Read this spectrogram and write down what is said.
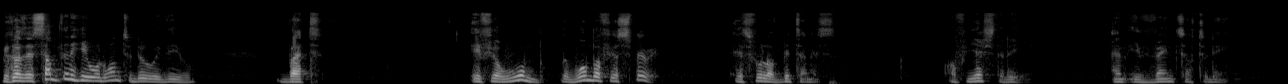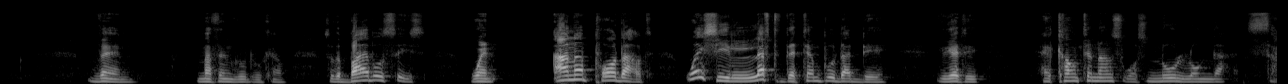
Because there's something he would want to do with you. But if your womb, the womb of your spirit, is full of bitterness of yesterday and events of today, then nothing good will come. So the Bible says when Anna poured out, when she left the temple that day, you get it, her countenance was no longer sad.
